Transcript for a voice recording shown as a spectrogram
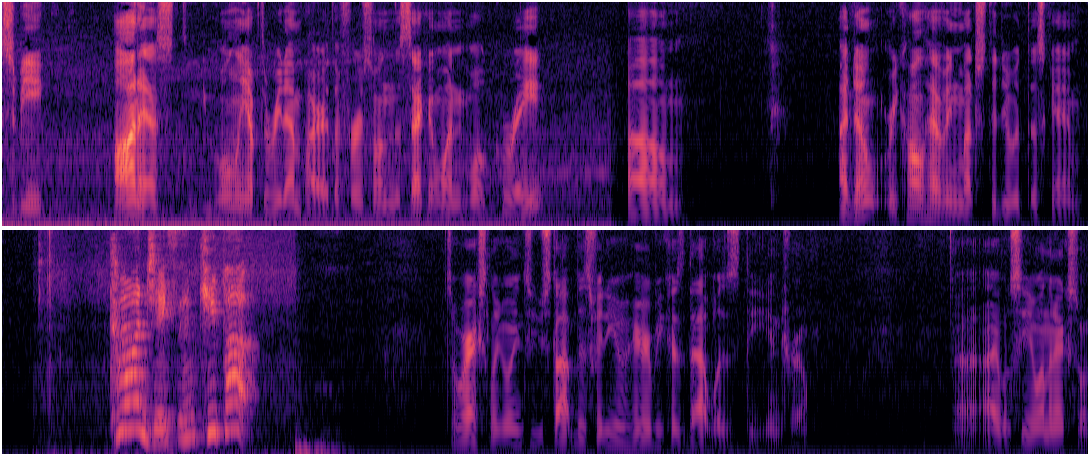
to be honest, you only have to read Empire, the first one. The second one, well, great. Um, I don't recall having much to do with this game. Come on, Jason, keep up. So we're actually going to stop this video here because that was the intro. Uh, I will see you on the next one.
